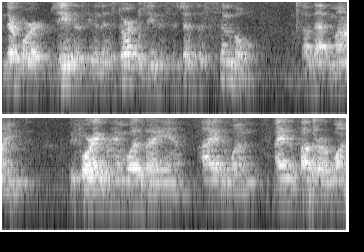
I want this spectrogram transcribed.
And therefore, Jesus, even the historical Jesus, is just a symbol of that mind. Before Abraham was, I am. I and the one, I and the Father are one.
